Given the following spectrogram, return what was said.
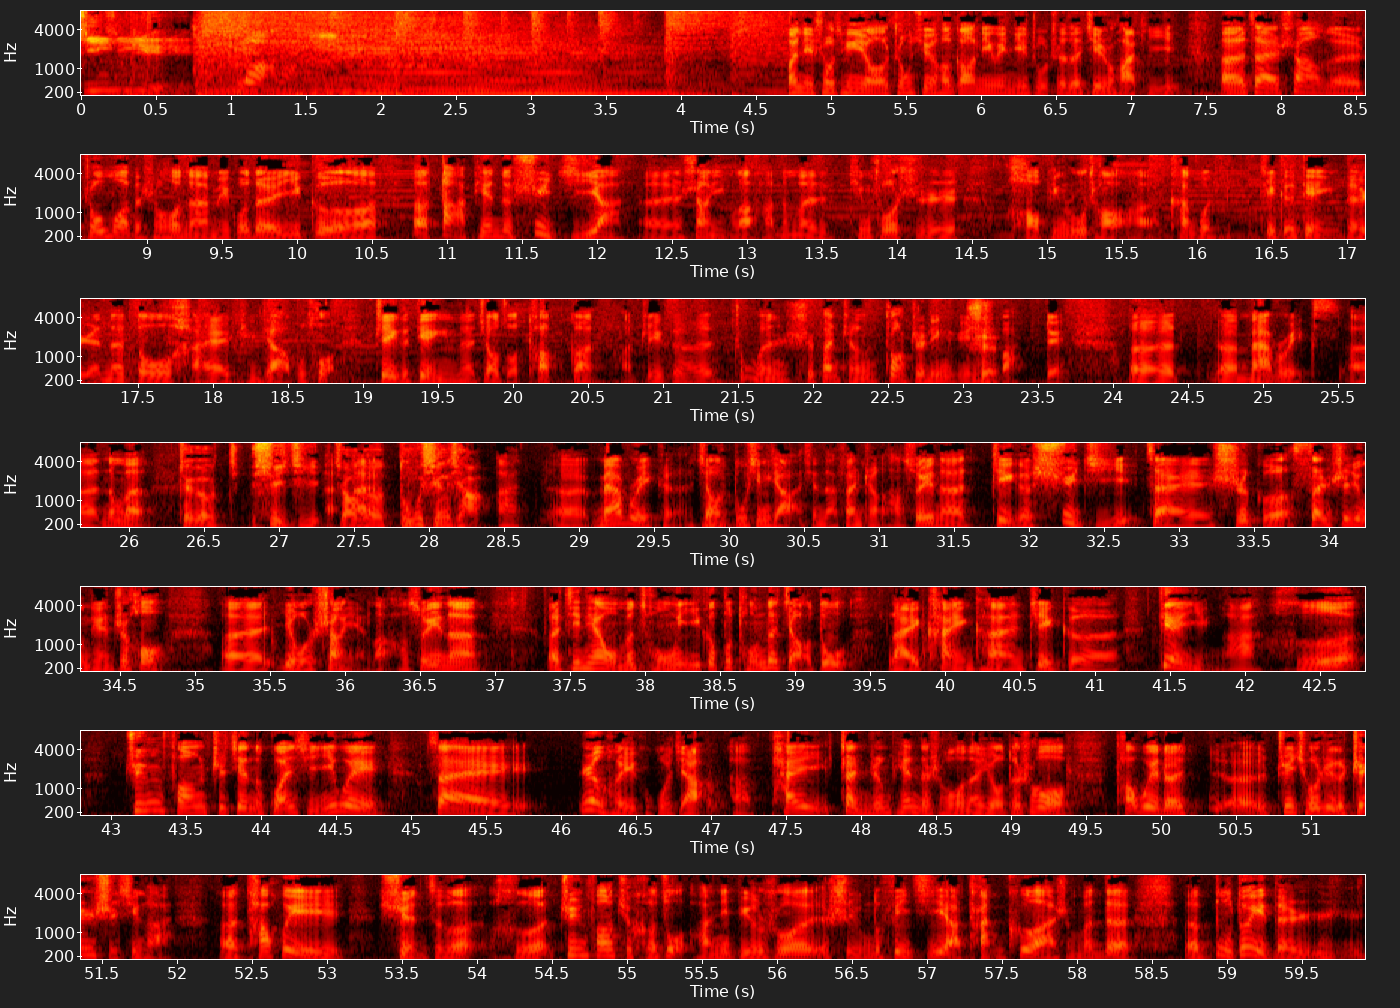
今日话题，欢迎收听由中讯和高宁为你主持的今日话题。呃，在上个周末的时候呢，美国的一个呃大片的续集啊，呃上映了哈。那么听说是好评如潮啊，看过这个电影的人呢都还评价不错。这个电影呢叫做《Top Gun》啊，这个中文是翻成《壮志凌云》是吧？对。呃呃，Mavericks，呃，那么这个续集叫做《独行侠》啊，呃，Maverick 叫《独行侠》，现在翻成啊，所以呢，这个续集在时隔三十六年之后，呃，又上演了哈，所以呢，呃，今天我们从一个不同的角度来看一看这个电影啊和军方之间的关系，因为在任何一个国家啊拍战争片的时候呢，有的时候他为了呃追求这个真实性啊。呃，他会选择和军方去合作啊。你比如说使用的飞机啊、坦克啊什么的，呃，部队的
